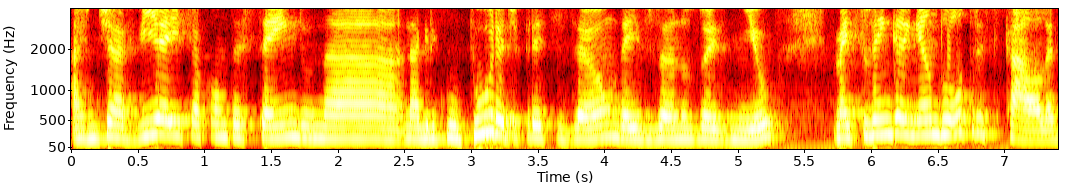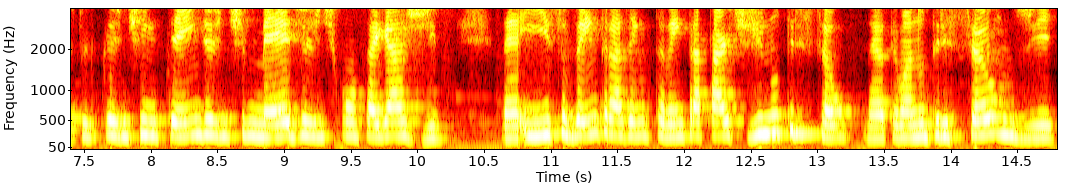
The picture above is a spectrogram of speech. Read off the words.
A gente já via isso acontecendo na, na, agricultura de precisão desde os anos 2000, mas isso vem ganhando outra escala. Né? Tudo que a gente entende, a gente mede, a gente consegue agir. Né? E isso vem trazendo também para a parte de nutrição. Né? Eu tenho uma nutrição de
